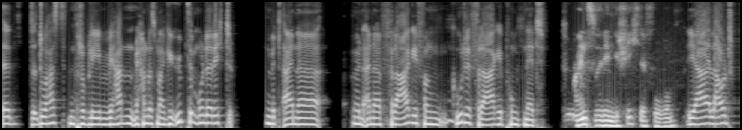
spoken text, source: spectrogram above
äh, du hast ein Problem. Wir hatten, wir haben das mal geübt im Unterricht mit einer, mit einer Frage von gutefrage.net. Du meinst du dem Geschichteforum? Ja, laut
